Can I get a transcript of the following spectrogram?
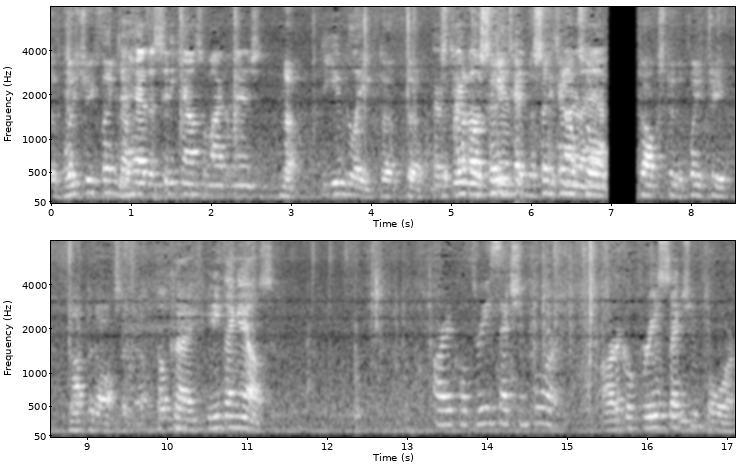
The police chief thing? To have the city council micromanage, No. do you believe? The, the, There's the three the votes city, against ca- it. the city It's not gonna council happen. talks to the police chief, not to the officer. no. Okay, anything else? Article Three, Section Four, Article three, section four.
